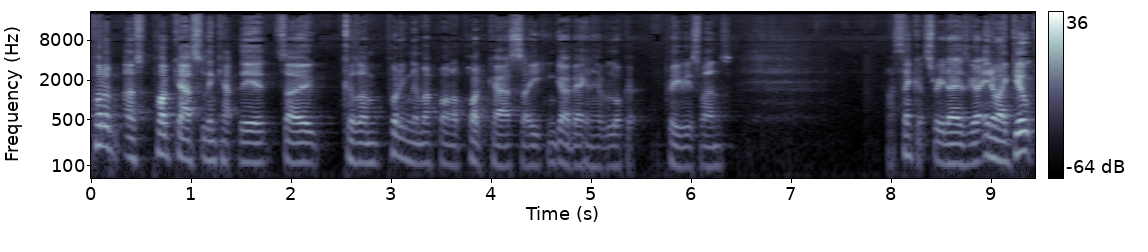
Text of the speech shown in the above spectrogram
I put a, a, podcast link up there, so because I'm putting them up on a podcast, so you can go back and have a look at previous ones. I think it's three days ago. Anyway, guilt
